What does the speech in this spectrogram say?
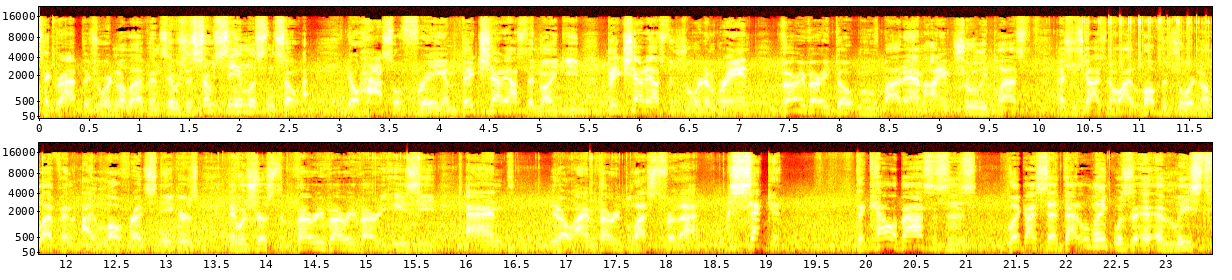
to grab the Jordan 11s. It was just so seamless and so you know hassle free. And big shout outs to Nike, big shout outs to Jordan Brand. Very very dope move by them. I am truly blessed. As you guys know, I love the Jordan 11. I love red sneakers. It was just very very very easy, and you know I am very blessed for that. Second, the Calabasas is like I said, that link was at least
